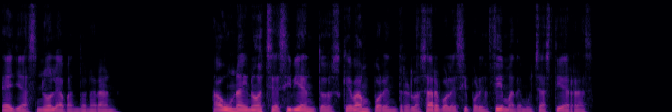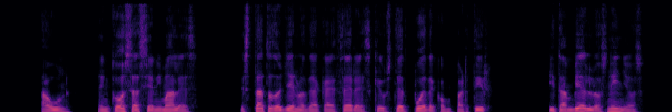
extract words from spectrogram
Ellas no le abandonarán. Aún hay noches y vientos que van por entre los árboles y por encima de muchas tierras. Aún, en cosas y animales, está todo lleno de acaeceres que usted puede compartir. Y también los niños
